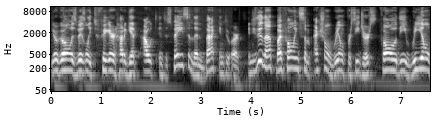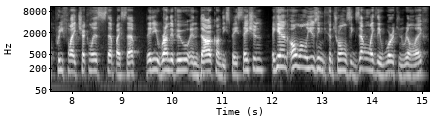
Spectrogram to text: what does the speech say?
Your goal is basically to figure how to get out into space and then back into Earth. And you do that by following some actual real procedures. Follow the real pre-flight checklist step by step then you rendezvous and dock on the space station. Again, all while using the controls exactly like they work in real life.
